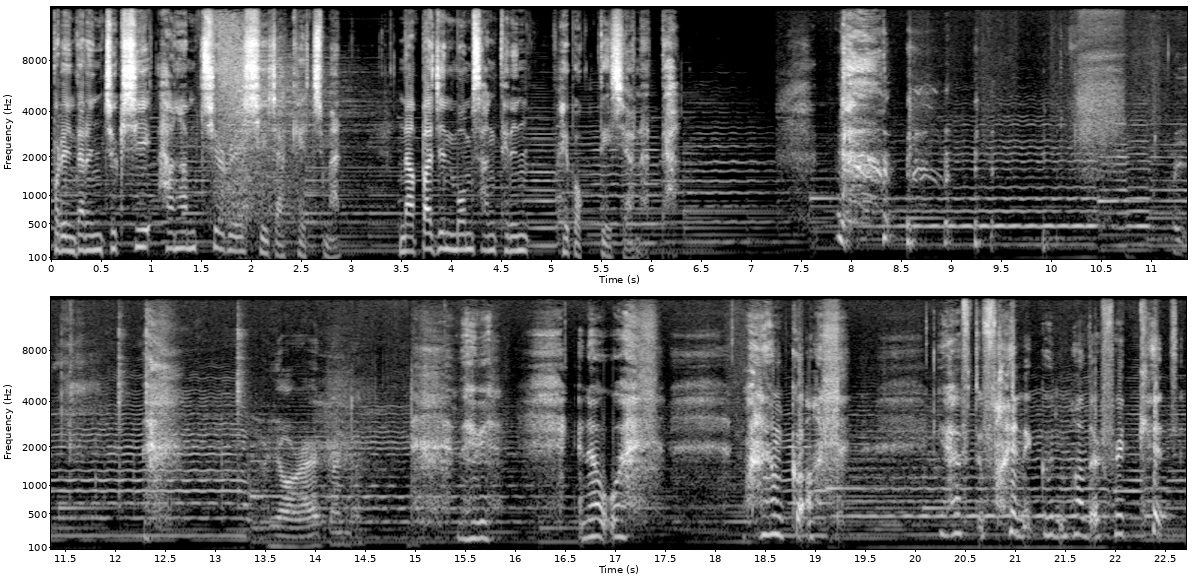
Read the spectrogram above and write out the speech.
브렌다는 즉시 항암 치료를 시작했지만 나빠진 몸 상태는 회복되지 않았다. Are you alright, Brenda? David, you know what? When I'm gone, you have to find a good mother for kids.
